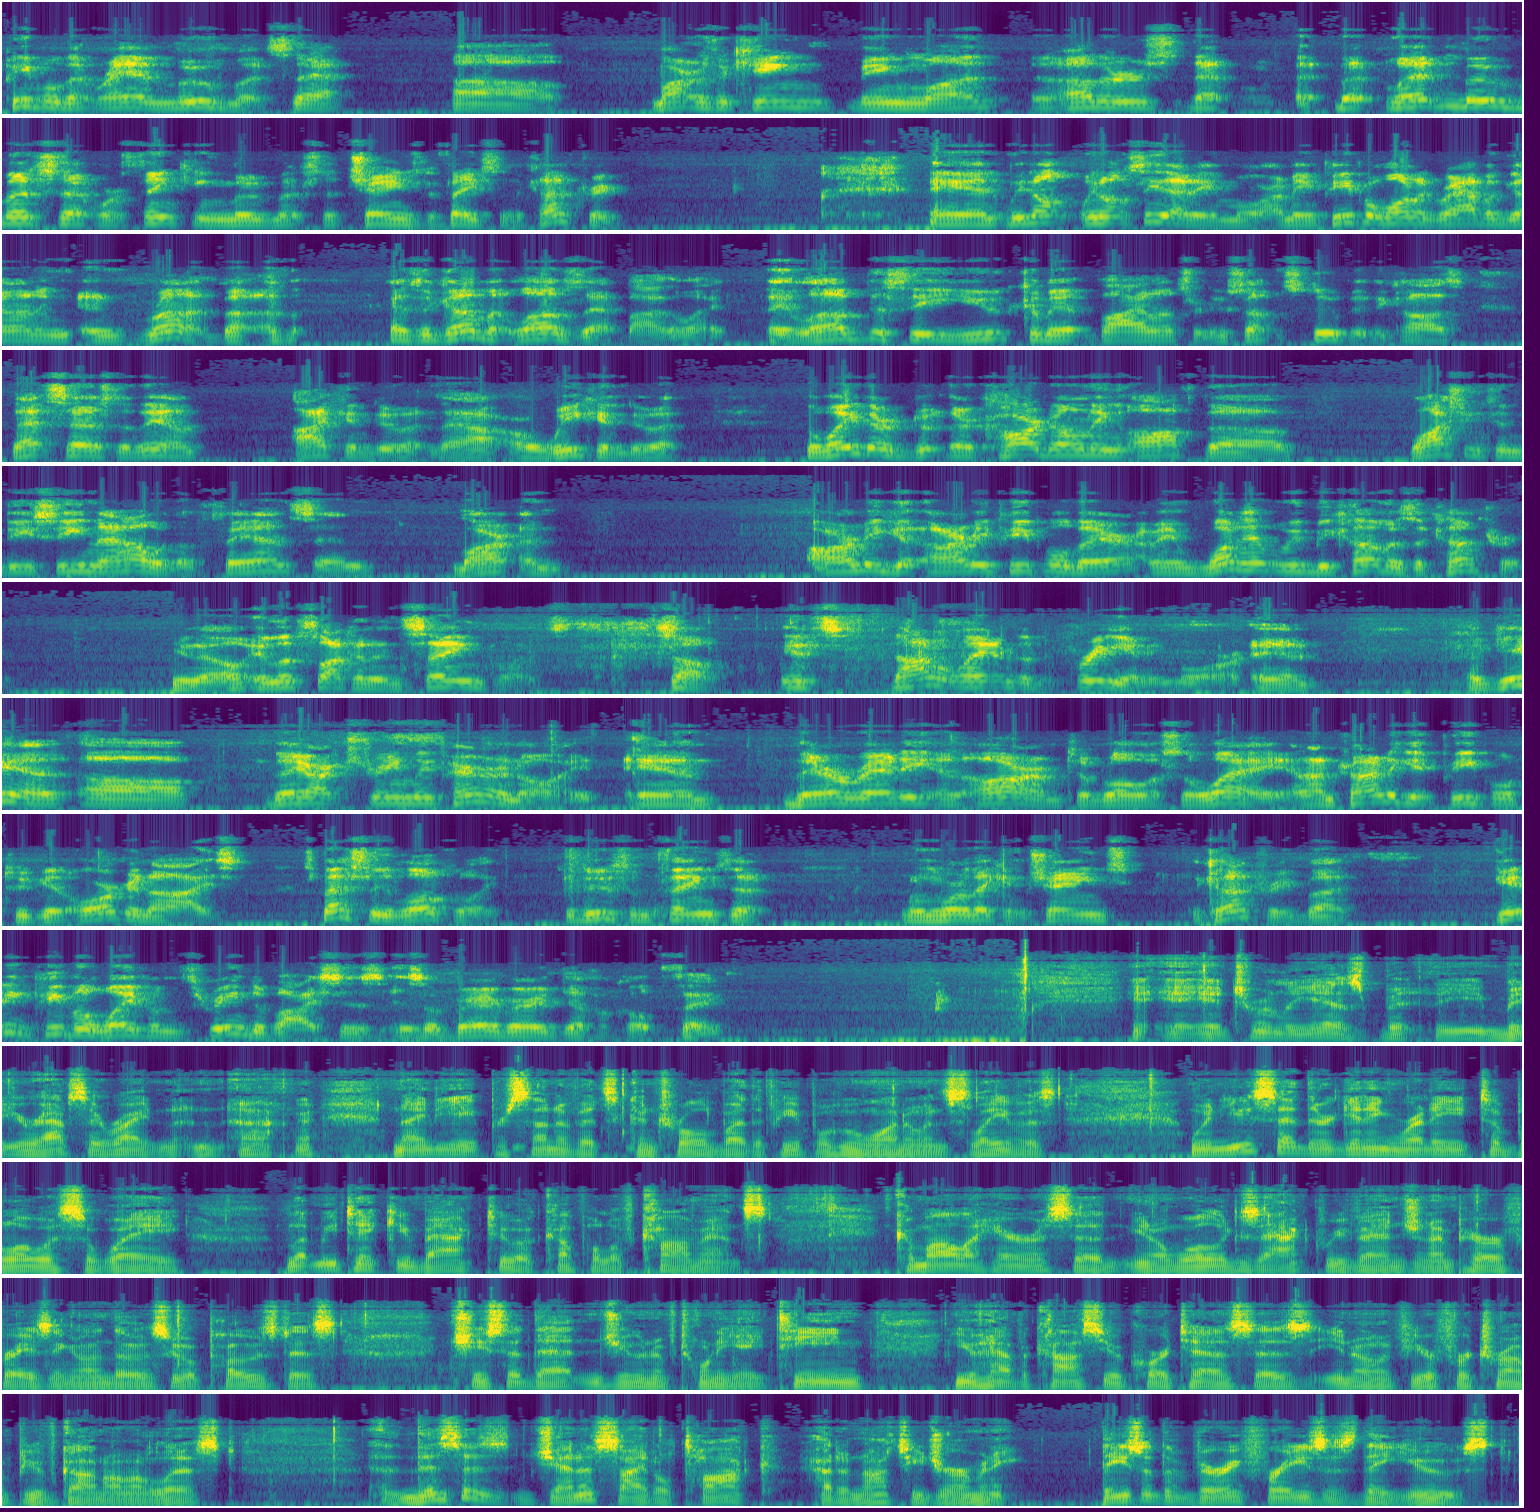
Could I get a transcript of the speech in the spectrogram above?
people that ran movements that uh, Martin Luther King being one, and others that that led movements that were thinking movements that changed the face of the country. And we don't we don't see that anymore. I mean, people want to grab a gun and, and run, but uh, as the government loves that, by the way, they love to see you commit violence or do something stupid because that says to them, "I can do it now," or "We can do it." The way they're they're cardoning off the Washington D.C. now with a fence and and army army people there. I mean, what have we become as a country? You know, it looks like an insane place. So it's not a land of the free anymore. And again, uh, they are extremely paranoid and they're ready and armed to blow us away. And I'm trying to get people to get organized, especially locally, to do some things that where they can change the country. But getting people away from screen devices is a very, very difficult thing. It, it truly is, but, the, but you're absolutely right. Uh, ninety-eight percent of it's controlled by the people who want to enslave us. When you said they're getting ready to blow us away, let me take you back to a couple of comments. Kamala Harris said, "You know, we'll exact revenge," and I'm paraphrasing on those who opposed us. She said that in June of 2018. You have Ocasio Cortez says, you know, if you're for Trump, you've gone on a list. This is genocidal talk out of Nazi Germany. These are the very phrases they used.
